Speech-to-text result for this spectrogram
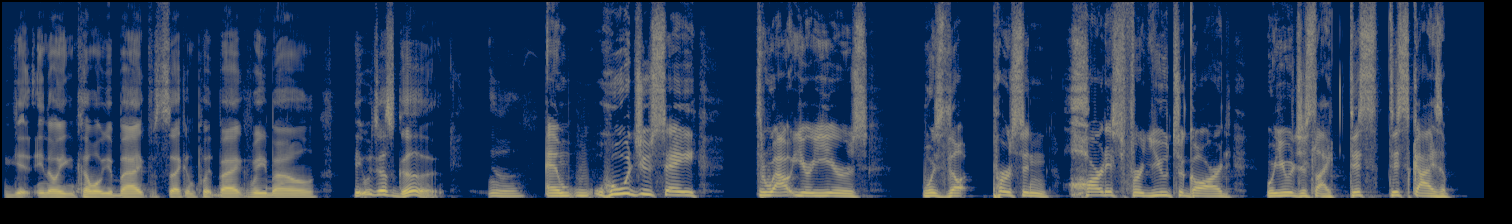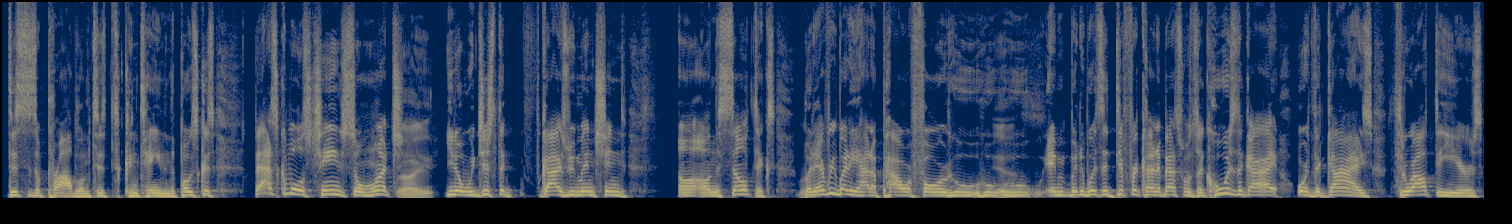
He get, you know, he can come over your back for second, put back, rebound. He was just good. You know, And who would you say throughout your years was the person hardest for you to guard where you were just like, this this guy's a this is a problem to, to contain in the post? Because basketball has changed so much. right? You know, we just the guys we mentioned uh, on the Celtics, but everybody had a power forward who who, who and, but it was a different kind of basketball. It's like who was the guy or the guys throughout the years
